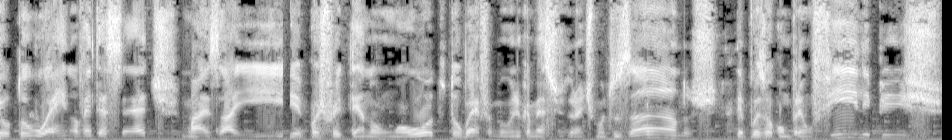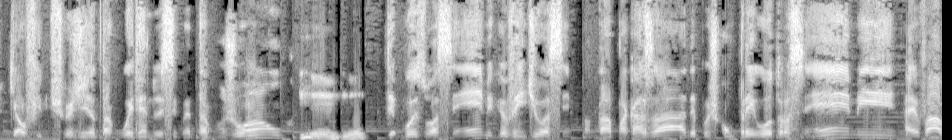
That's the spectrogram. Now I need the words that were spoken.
o R97 antes, mas aí depois foi tendo um ou outro. Towback foi meu único MSX durante muitos anos. Depois eu comprei um Philips, que é o Philips que hoje em dia tá com 8250, tá com o João. Uhum. Depois o ACM, que eu vendi o ACM quando tava pra casar. Depois comprei outro ACM. Aí eu ah,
